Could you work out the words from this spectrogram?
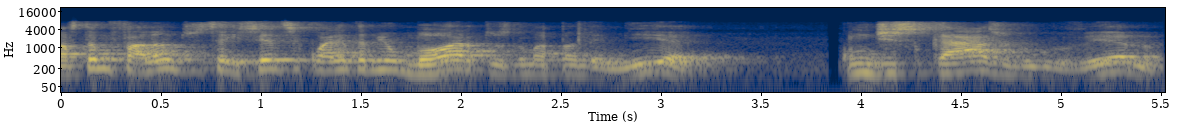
Nós estamos falando de 640 mil mortos numa pandemia, com descaso do governo.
